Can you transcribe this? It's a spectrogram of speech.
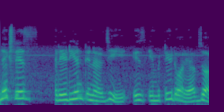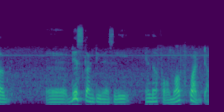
Next is radiant energy is emitted or absorbed uh, discontinuously in the form of quanta.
